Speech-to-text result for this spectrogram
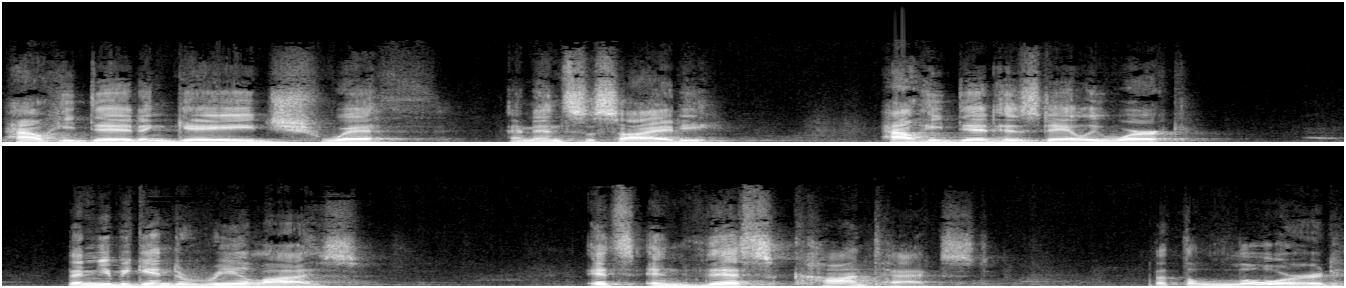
how he did engage with and in society, how he did his daily work, then you begin to realize it's in this context that the Lord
